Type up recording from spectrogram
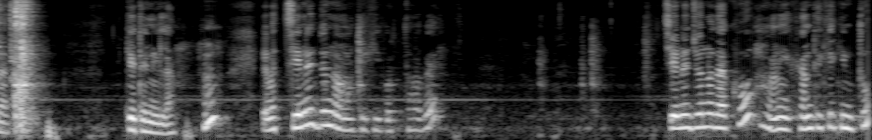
ব্যাস কেটে নিলাম, হুম? এবার চেনের জন্য আমাকে কি করতে হবে? চেনের জন্য দেখো, আমি এখান থেকে কিন্তু,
